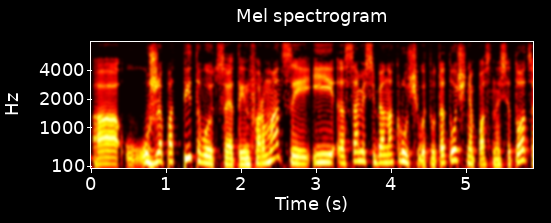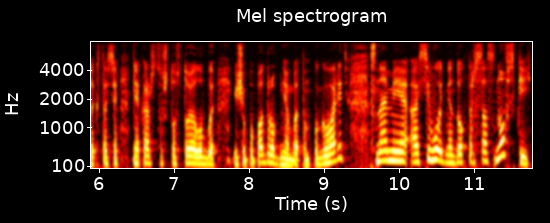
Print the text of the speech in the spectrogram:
а, уже подпитываются этой информацией и э, сами себя накручивают. Вот это очень опасная ситуация. Кстати, мне кажется, что стоило бы еще поподробнее об этом поговорить. С нами а, сегодня доктор Сосновский.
